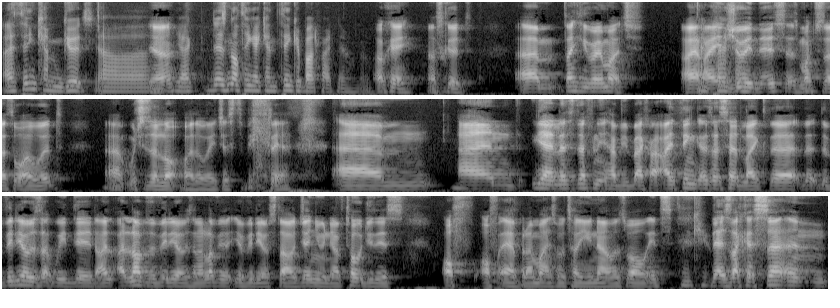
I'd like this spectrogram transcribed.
I think I'm good. Uh, yeah. Yeah. There's nothing I can think about right now. No. Okay, that's good. Um, thank you very much. I, I enjoyed this as much as I thought I would. um, which is a lot, by the way, just to be clear. Um, and yeah, let's definitely have you back. I, I think, as I said, like the, the, the videos that we did, I, I love the videos and I love your, your video style. Genuinely, I've told you this off off air, but I might as well tell you now as well. It's there's like a certain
